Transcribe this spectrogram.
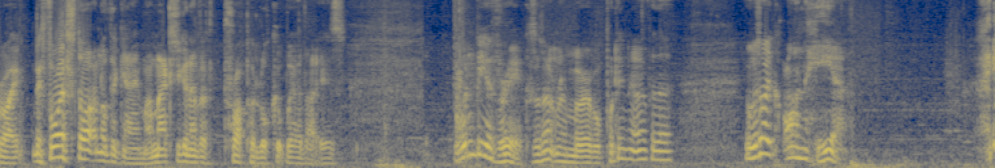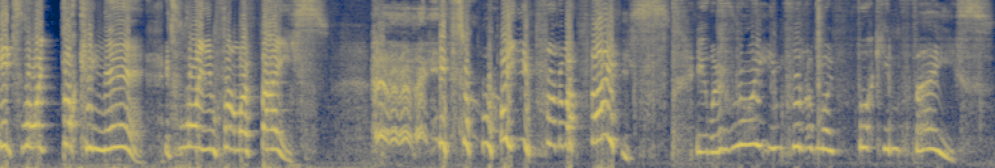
Right, before I start another game, I'm actually going to have a proper look at where that is. It wouldn't be over here, because I don't remember ever putting it over there. It was like on here. It's right fucking there! It's right in front of my face! it's right in front of my face! It was right in front of my fucking face!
